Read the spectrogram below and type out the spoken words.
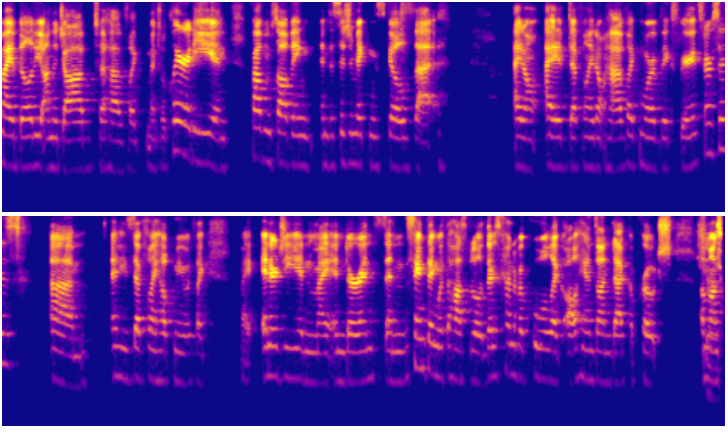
my ability on the job to have like mental clarity and problem solving and decision making skills that I don't, I definitely don't have like more of the experienced nurses. Um, and he's definitely helped me with like my energy and my endurance. And the same thing with the hospital. There's kind of a cool, like all hands on deck approach sure. amongst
